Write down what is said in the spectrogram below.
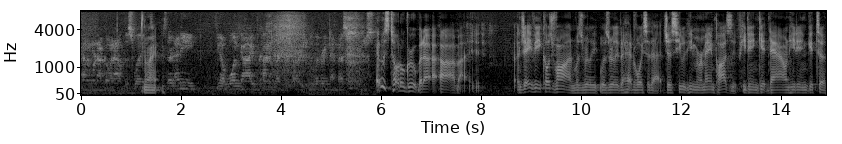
kind of we're not going out this way. Right. Is there any, you know, one guy who kind of led the charge in delivering that message or just? It was total group, but I, I- um, I, JV Coach Vaughn was really was really the head voice of that. Just he he remained positive. He didn't get down. He didn't get to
